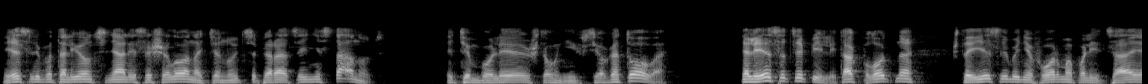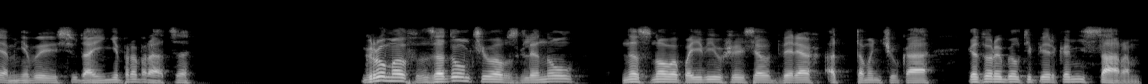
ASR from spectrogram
Если батальон сняли с эшелона, тянуть с операцией не станут. Тем более, что у них все готово. Лес оцепили так плотно, что если бы не форма полицая, мне бы сюда и не пробраться. Громов задумчиво взглянул на снова появившегося в дверях от Таманчука, который был теперь комиссаром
